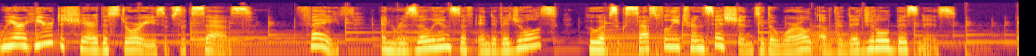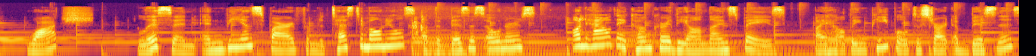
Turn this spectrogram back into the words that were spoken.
We are here to share the stories of success, faith, and resilience of individuals who have successfully transitioned to the world of the digital business. Watch, listen, and be inspired from the testimonials of the business owners on how they conquered the online space by helping people to start a business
